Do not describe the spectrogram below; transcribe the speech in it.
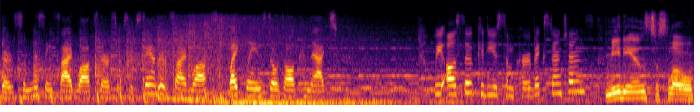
There's some missing sidewalks, there are some substandard sidewalks. Bike lanes don't all connect. We also could use some curb extensions. Medians to slow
